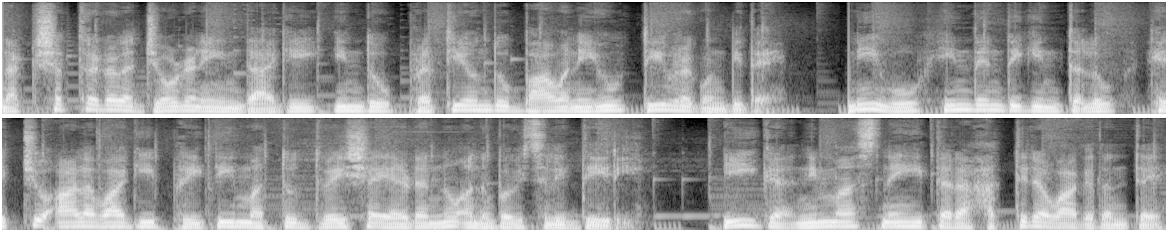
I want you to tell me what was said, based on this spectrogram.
ನಕ್ಷತ್ರಗಳ ಜೋಡಣೆಯಿಂದಾಗಿ ಇಂದು ಪ್ರತಿಯೊಂದು ಭಾವನೆಯೂ ತೀವ್ರಗೊಂಡಿದೆ. ನೀವು ಹಿಂದೆಂದಿಗಿಂತಲೂ ಹೆಚ್ಚು ಆಳವಾಗಿ ಪ್ರೀತಿ ಮತ್ತು ದ್ವೇಷ ಎರಡನ್ನೂ ಅನುಭವಿಸಲಿದ್ದೀರಿ. ಈಗ ನಿಮ್ಮ ಸ್ನೇಹಿತರ ಹತ್ತಿರವಾಗದಂತೆ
